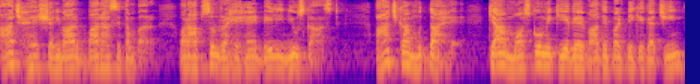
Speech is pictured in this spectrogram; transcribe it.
आज है शनिवार 12 सितंबर। और आप सुन रहे हैं डेली न्यूज़ कास्ट आज का मुद्दा है, क्या मॉस्को में किए गए वादे पर टिकेगा चीन?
